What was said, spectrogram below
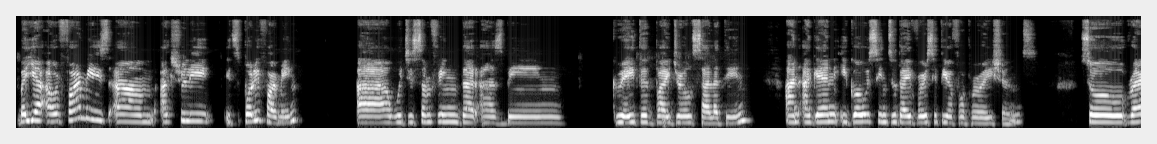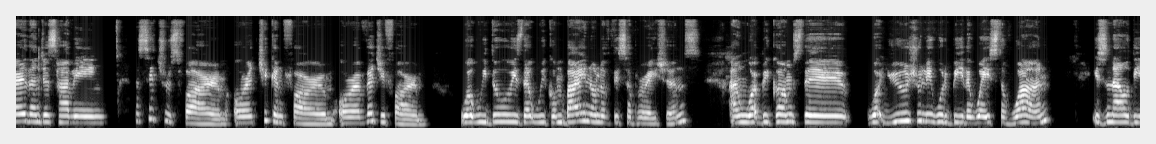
But yeah, our farm is um, actually it's polyfarming, uh, which is something that has been created by Joel Salatin. And again, it goes into diversity of operations. So rather than just having a citrus farm or a chicken farm or a veggie farm, what we do is that we combine all of these operations and what becomes the what usually would be the waste of one is now the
